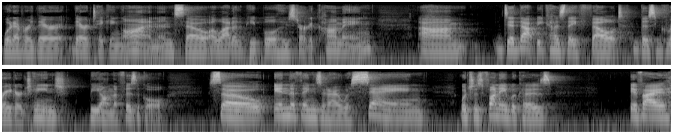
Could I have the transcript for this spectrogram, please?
whatever they're they're taking on. And so a lot of the people who started coming um, did that because they felt this greater change beyond the physical. So in the things that I was saying, which is funny because if I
